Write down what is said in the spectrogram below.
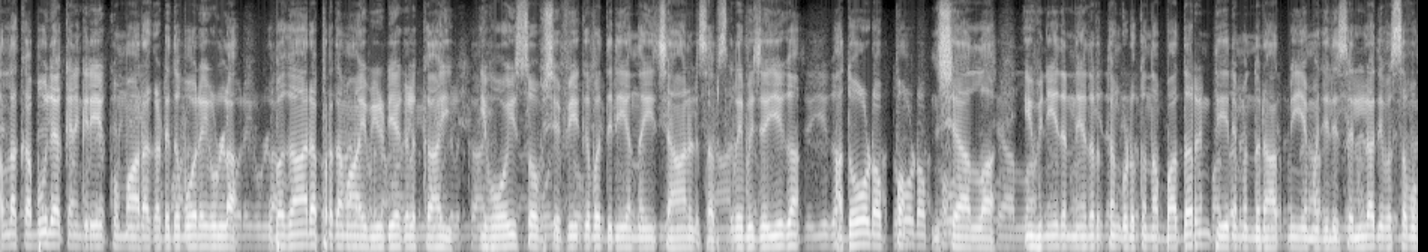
അള്ളാഹ് കബൂലാക്കി അനുഗ്രഹിക്കുമാറാകട്ടെ. ഇതുപോലെയുള്ള ഉപകാരപ്രദമായ വീഡിയോകൾക്കായി ഈ വോയിസ് ഓഫ് ഷെഫീഖ് ബദരി എന്ന ഈ ചാനൽ സബ്സ്ക്രൈബ് ചെയ്യുക. അതോടൊപ്പം ഇൻഷാല്ല ഈ വിനീതൻ നേതൃത്വം കൊടുക്കുന്ന ബദറിൻ തീരം എന്നൊരു ആത്മീയ മജലിസ് എല്ലാ ദിവസവും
